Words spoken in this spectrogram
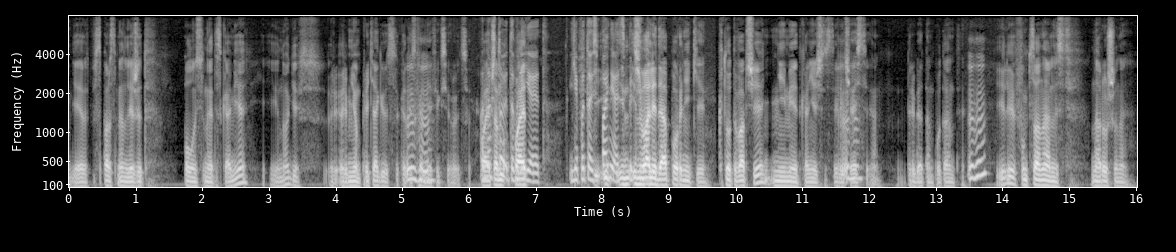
где спортсмен лежит полностью на этой скамье, и ноги ремнем притягиваются к этой Мгм. скамье, фиксируются. А на что это влияет? Я пытаюсь понять, ин- почему. Инвалиды-опорники, кто-то вообще не имеет конечности или Мгм. части, ребята-ампутанты. Мгм. Или функциональность нарушена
